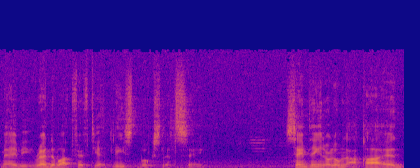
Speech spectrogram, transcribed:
maybe, read about 50 at least books, let's say. Same thing in Ulum al-Aqaid,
